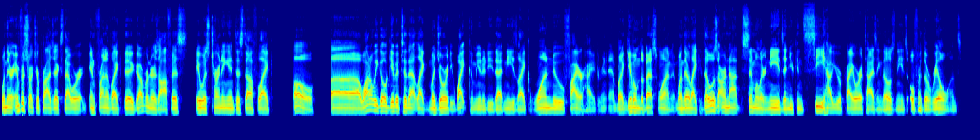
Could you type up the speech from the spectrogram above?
when there are infrastructure projects that were in front of like the governor's office, it was turning into stuff like, oh, uh, why don't we go give it to that like majority white community that needs like one new fire hydrant, eh, but give them the best one when they're like, those are not similar needs. And you can see how you were prioritizing those needs over the real ones.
